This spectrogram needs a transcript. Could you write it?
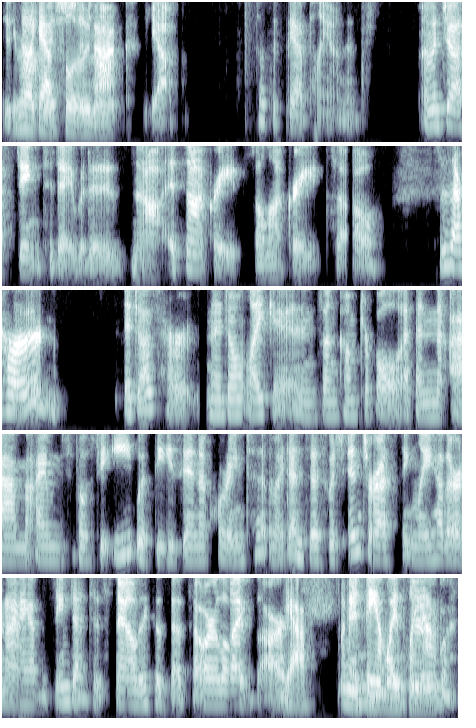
You were like, absolutely not. Yeah. That's a bad plan. It's I'm adjusting today, but it is not, it's not great. Still not great. So does that hurt? Um, it does hurt and I don't like it and it's uncomfortable. And um, I'm supposed to eat with these in according to my dentist, which interestingly, Heather and I have the same dentist now because that's how our lives are. Yeah. I mean, and family plan.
